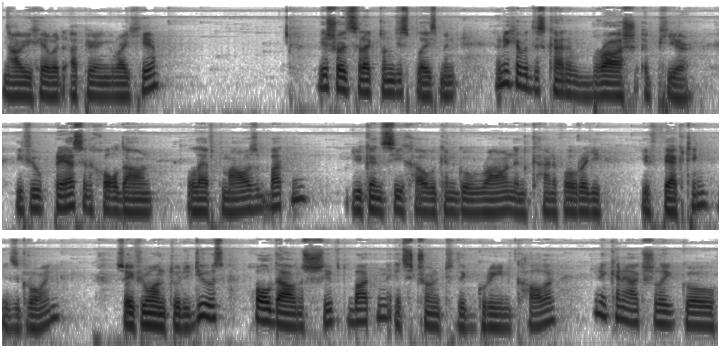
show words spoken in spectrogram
Now you have it appearing right here. Be sure to select on displacement and you have this kind of brush appear. If you press and hold down left mouse button you can see how we can go around and kind of already affecting it's growing. So if you want to reduce hold down shift button it's turned to the green color and you can actually go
